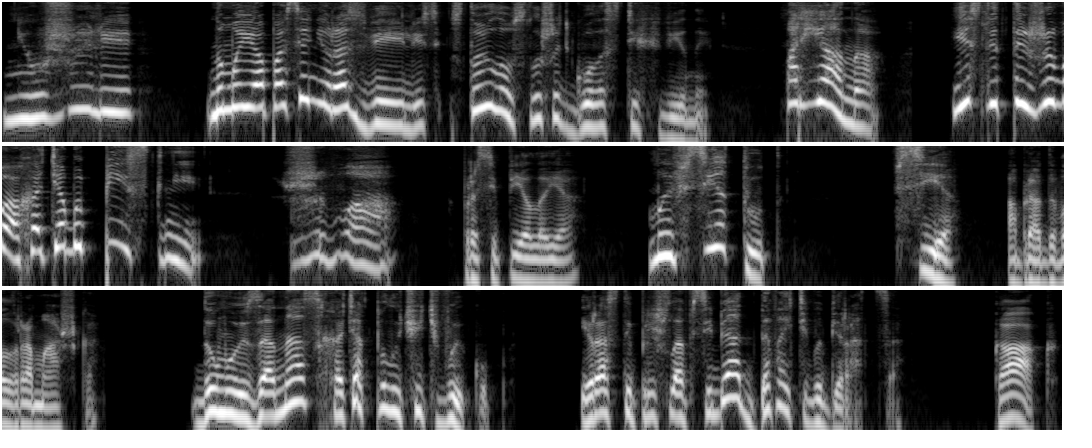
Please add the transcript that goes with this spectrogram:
Неужели...» Но мои опасения развеялись, стоило услышать голос Тихвины. «Марьяна, если ты жива, хотя бы пискни!» «Жива!» — просипела я. «Мы все тут?» «Все!» — обрадовал Ромашка. «Думаю, за нас хотят получить выкуп. И раз ты пришла в себя, давайте выбираться». «Как?»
